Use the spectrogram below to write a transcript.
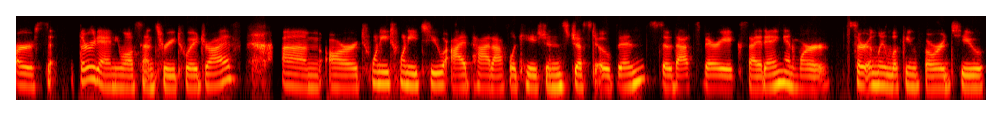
our third annual sensory toy drive. Um, our 2022 iPad applications just opened, so that's very exciting, and we're certainly looking forward to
